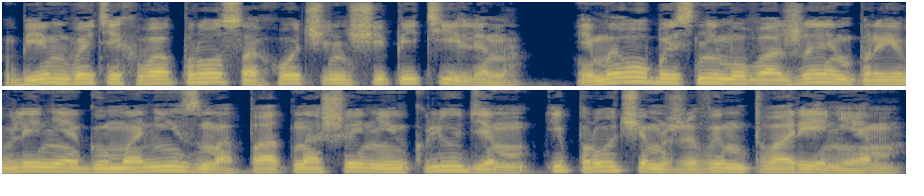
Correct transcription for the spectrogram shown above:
Бим в этих вопросах очень щепетилен, и мы оба с ним уважаем проявление гуманизма по отношению к людям и прочим живым творениям.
